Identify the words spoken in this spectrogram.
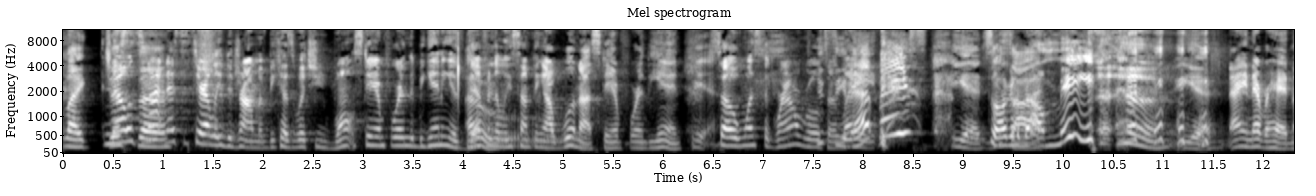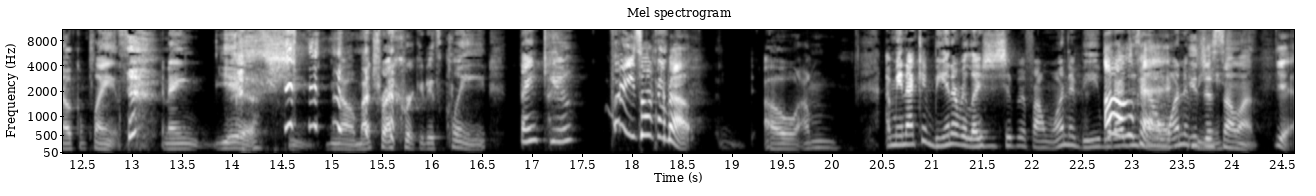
like just no, it's the, not necessarily the drama because what you won't stand for in the beginning is definitely Oh. something I will not stand for in the end. Yeah. So once the ground rules You are see laid, yeah, talking about it. me. yeah, I ain't never had no complaints, and I ain't yeah, she, no, my track record is clean. Thank you. what are you talking about? Oh, I'm. I mean, I can be in a relationship if I want to be, but I just don't want to be. You just don't want. Yeah,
